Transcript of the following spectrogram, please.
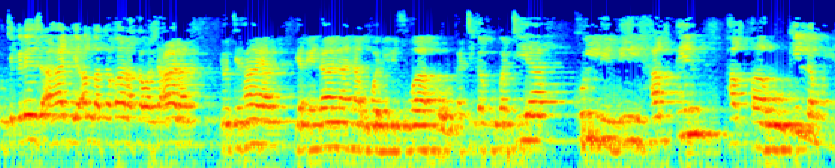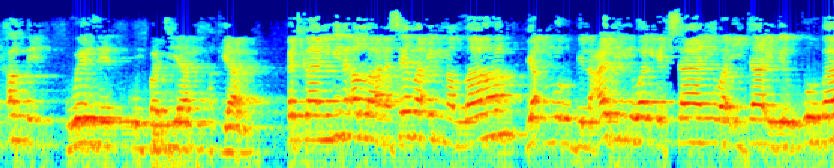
kutekeleza ahadi ya Allah tabaraka wa taala. Yote haya yaendana na uadilifu wako katika kupatia kulli bi haqqin haqqahu. Kila mwenye haki uweze kumpatia haki yake katika aya nyingine Allah anasema inna Allah ya'muru bil 'adli wal ihsani wa ita'i dhil qurba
